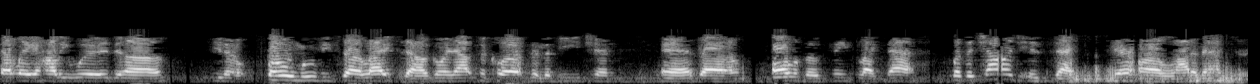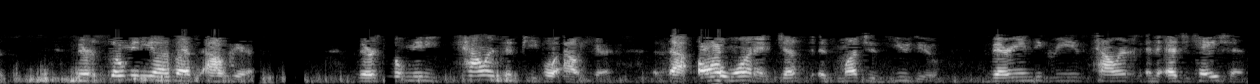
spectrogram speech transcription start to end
LA Hollywood uh, you know faux movie star lifestyle, going out to clubs and the beach and and uh, all of those things like that. But the challenge is that there are a lot of actors. There are so many of us out here. There are so many talented people out here that all want it just as much as you do. Varying degrees, talents, and education.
